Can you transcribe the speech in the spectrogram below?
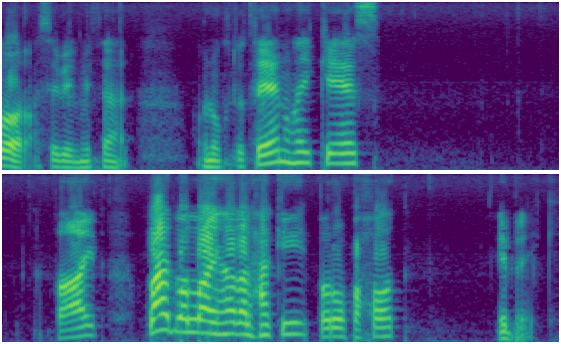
4 على سبيل المثال. ونقطتين وهي case 5 بعد والله هذا الحكي بروح بحط break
